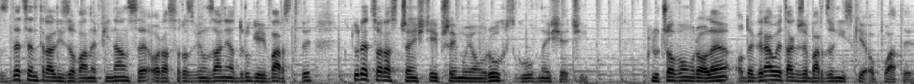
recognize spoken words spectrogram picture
zdecentralizowane finanse oraz rozwiązania drugiej warstwy, które coraz częściej przejmują ruch z głównej sieci. Kluczową rolę odegrały także bardzo niskie opłaty.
